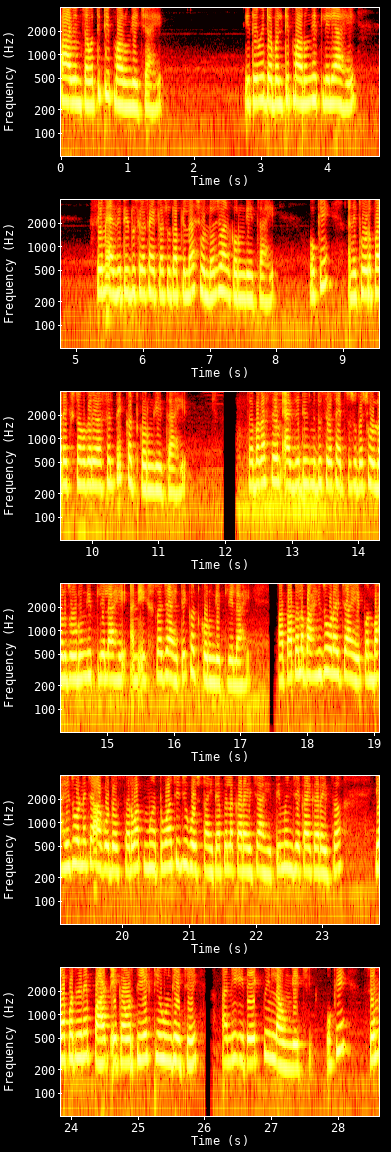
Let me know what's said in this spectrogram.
पाव इंचावरती टिप मारून घ्यायची आहे. इथे मी डबल टिप मारून घेतलेली आहे. सेम ॲज इट इज दुसऱ्या साईडला सुद्धा आपल्याला शोल्डर जॉईन करून घ्यायचं आहे ओके आणि थोडंफार एक्स्ट्रा वगैरे असेल ते कट करून घ्यायचं आहे. तर बघा सेम ॲज इट इज मी दुसऱ्या साईडचं सुद्धा शोल्डर जोडून घेतलेलं आहे आणि एक्स्ट्रा जे आहे ते कट करून घेतलेलं आहे. आता आपल्याला बाही जोडायची आहे पण बाही जोडण्याच्या अगोदर सर्वात महत्त्वाची जी गोष्ट आहे ती आपल्याला करायची आहे ती म्हणजे काय करायचं? या पद्धतीने पार्ट एकावरती एक ठेवून घ्यायचे आणि इथे एक पिन लावून घ्यायची okay same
